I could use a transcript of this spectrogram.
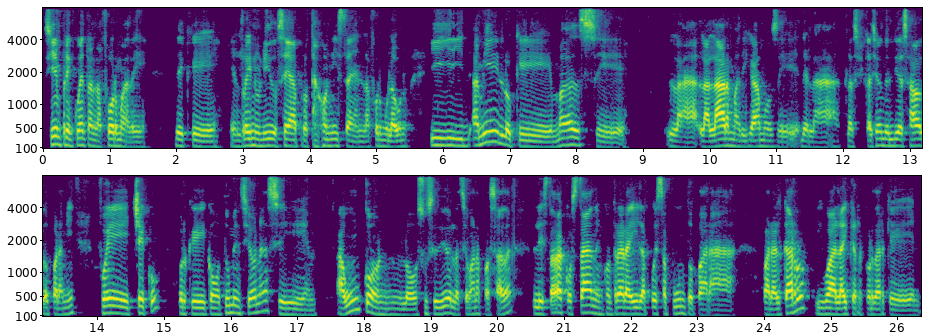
siempre encuentran la forma de, de que el Reino Unido sea protagonista en la Fórmula 1. Y a mí lo que más eh, la, alarma, digamos, de, la clasificación del día sábado para mí fue Checo, porque como tú mencionas, eh, aún con lo sucedido la semana pasada, le estaba costando encontrar ahí la puesta a punto para, para el carro. Igual hay que recordar que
